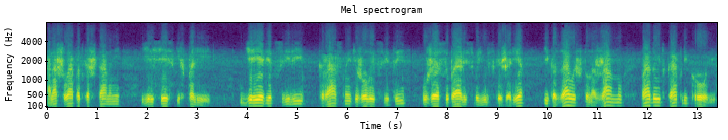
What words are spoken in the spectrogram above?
Она шла под каштанами Елисейских полей. Деревья цвели, красные тяжелые цветы уже осыпались в июльской жаре, и казалось, что на Жанну падают капли крови.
